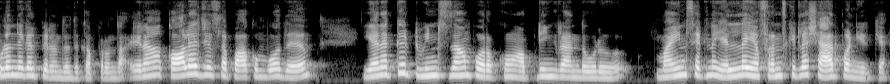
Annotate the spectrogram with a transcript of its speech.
குழந்தைகள் பிறந்ததுக்கு அப்புறம் தான். ஏன்னா காலேஜஸில் பார்க்கும்போது எனக்கு ட்வின்ஸ் தான் பிறக்கும் அப்படிங்கிற அந்த ஒரு மைண்ட் செட்னால் எல்லாம் என் ஃப்ரெண்ட்ஸ் கிட்ட ஷேர் பண்ணியிருக்கேன்.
